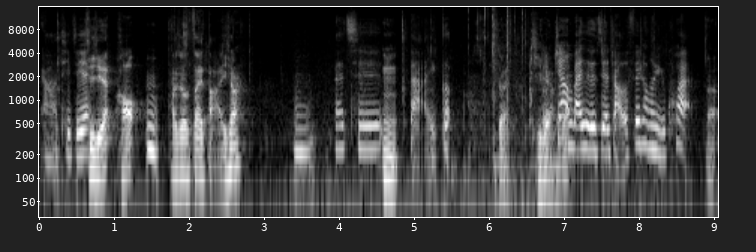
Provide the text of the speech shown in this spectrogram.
然后提结。提结好，嗯，他就再打一下，嗯白棋，嗯，打一个，对，提对两，个，这样白棋的结找的非常的愉快，啊，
